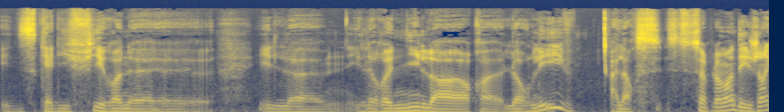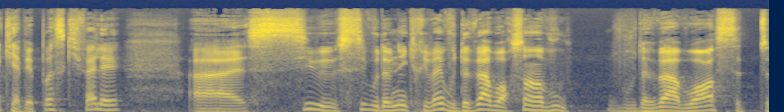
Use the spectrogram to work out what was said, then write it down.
ils disqualifient, ren- euh, ils, euh, ils renient leur, leur livre. Alors, c'est simplement des gens qui n'avaient pas ce qu'il fallait. Si, si vous devenez écrivain, vous devez avoir ça en vous. Vous devez avoir cette...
